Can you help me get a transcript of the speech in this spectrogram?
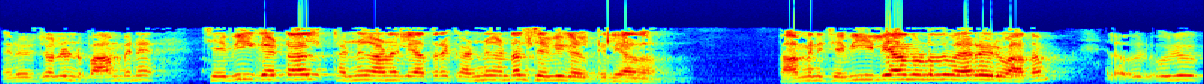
അങ്ങനെ ഒരു ചൊല്ലുണ്ട്. പാമ്പിനെ ചെവി കേട്ടാൽ കണ്ണ് കാണില്ല അത്ര കണ്ണ് കണ്ടാൽ ചെവി കേൾക്കില്ല എന്നാണ്. പാമ്പിന് ചെവിയില്ല എന്നുള്ളത് വേറെ ഒരു വാദം. ഒരു-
